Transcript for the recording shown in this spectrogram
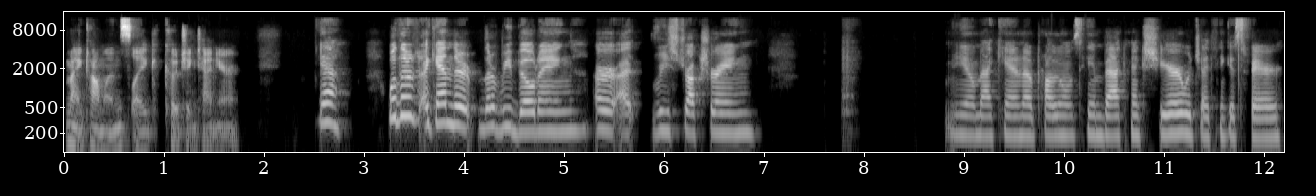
Mike Tomlin's like coaching tenure. Yeah. Well, they're again, they're they're rebuilding or uh, restructuring you know, Matt Canada probably won't see him back next year, which I think is fair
